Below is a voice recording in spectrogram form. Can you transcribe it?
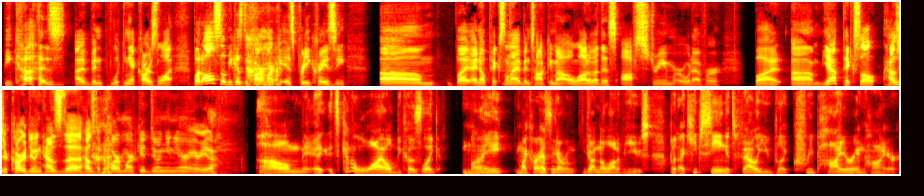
because I've been looking at cars a lot, but also because the car market is pretty crazy. Um, but I know Pixel and I have been talking about a lot about this off stream or whatever. But um, yeah, Pixel, how's your car doing? How's the how's the car market doing in your area? Oh man, it's kind of wild because like my my car hasn't gotten gotten a lot of use, but I keep seeing its value like creep higher and higher.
